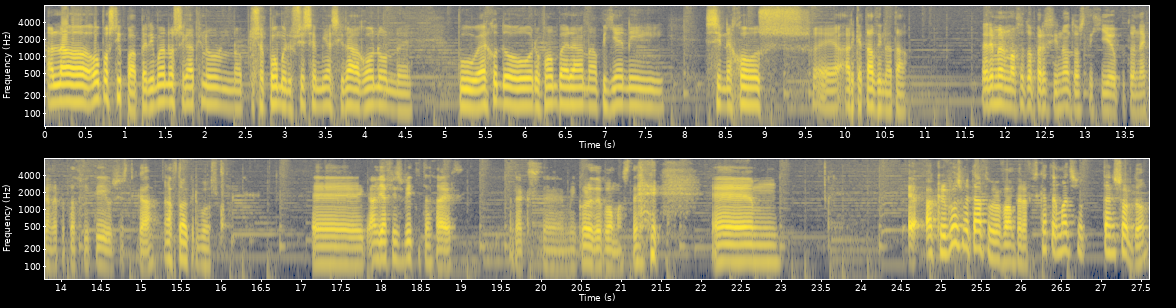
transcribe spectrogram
αλλά όπως είπα, περιμένω σε κάποιον από τους επόμενους ή σε μια σειρά αγώνων ε, που έρχονται ο Ροβόμπερα να πηγαίνει συνεχώς ε, αρκετά δυνατά. Περιμένουμε αυτό το περσινό το στοιχείο που τον έκανε πρωταθλητή ουσιαστικά. Αυτό ακριβώς. Ε, αν διαφυσβήτητα θα έρθει. Εντάξει, ε, μην κοροϊδευόμαστε. Ε, ε, ακριβώς μετά από το Vampera, φυσικά τερμάτισε ο Τάνι Σόρντο,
